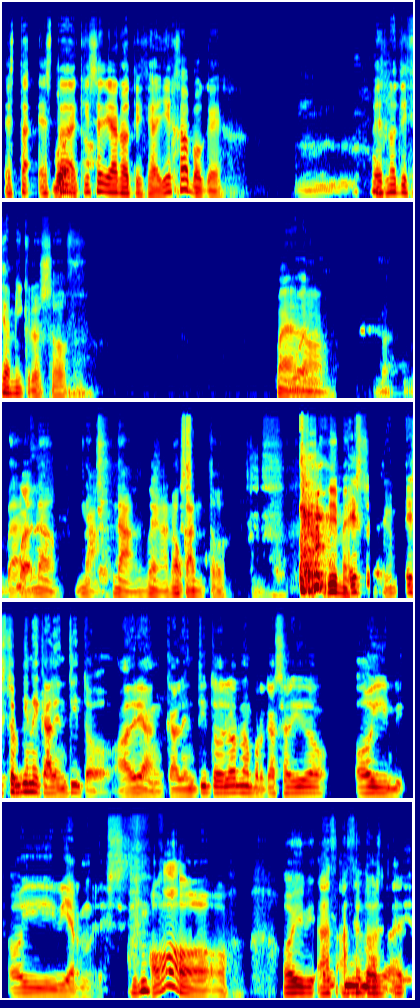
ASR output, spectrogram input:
¿Esta, esta de aquí sería noticia GitHub o qué? Mm. Es noticia Microsoft. Bueno, bueno. No, no, venga, no canto. Dime. Esto, viene calentito, Adrián, calentito del horno porque ha salido hoy, hoy viernes. ¡Oh! Hoy hace dos eh,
